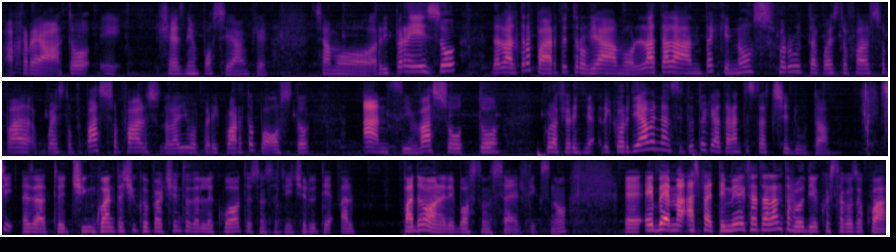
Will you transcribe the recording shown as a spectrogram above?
ha creato e Scesni un po' si è anche diciamo, ripreso. Dall'altra parte troviamo l'Atalanta che non sfrutta questo, pa- questo passo falso della Juve per il quarto posto, anzi va sotto con la Fiorentina. Ricordiamo innanzitutto che l'Atalanta sta ceduta. Sì, esatto, il 55% delle quote sono state cedute al padrone dei Boston Celtics, no? Eh, e beh, ma aspetta, in merito all'Atalanta volevo dire questa cosa qua.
